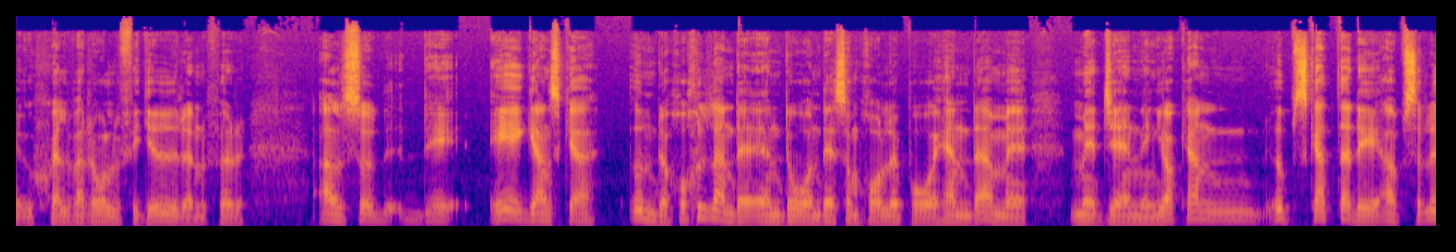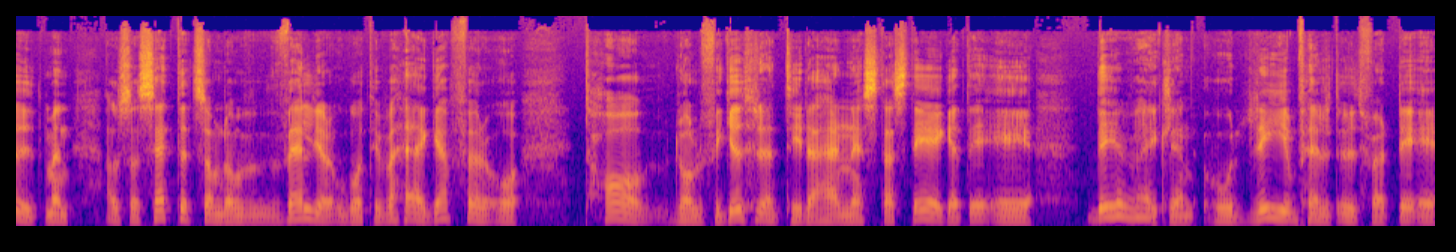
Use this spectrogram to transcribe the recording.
eh, själva rollfiguren. För alltså det är ganska underhållande ändå det som håller på att hända med, med Jenning. Jag kan uppskatta det absolut men alltså sättet som de väljer att gå tillväga för att ta rollfiguren till det här nästa steget det är, det är verkligen horribelt utfört. Det är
